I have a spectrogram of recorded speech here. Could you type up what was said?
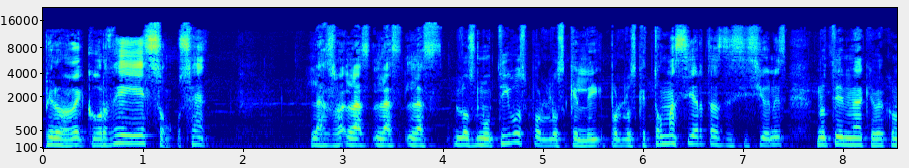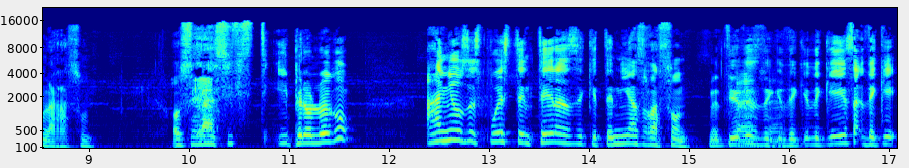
Pero recordé eso, o sea, las, las, las, las- los motivos por los que le, por los que toma ciertas decisiones no tienen nada que ver con la razón. O sea, Claro. sí, y, pero luego, años después te enteras de que tenías razón, ¿me entiendes? Sí, de, sí. de que, de, que esa, de, que,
